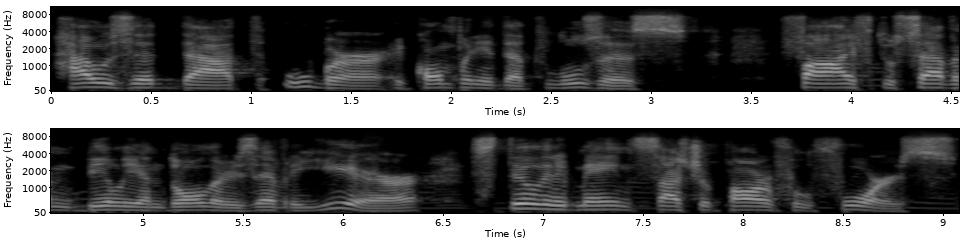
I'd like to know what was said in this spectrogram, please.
how is it that Uber, a company that loses five to seven billion dollars every year still remains such a powerful force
